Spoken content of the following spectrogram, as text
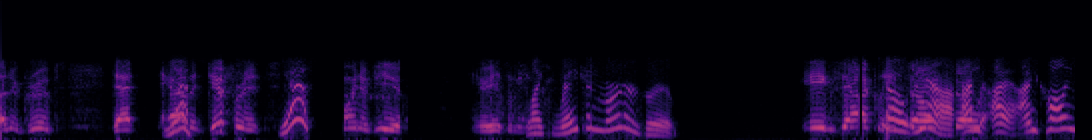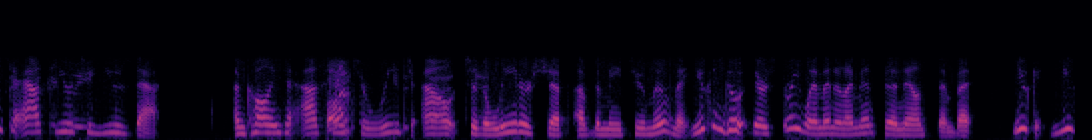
other groups that have yes. a different yes. point of view. Here he is again. Like rape and murder groups. Exactly. So, so yeah, so I'm I, I'm calling to ask you to use that. I'm calling to ask you to reach out to the leadership of the Me Too movement. You can go. There's three women, and I meant to announce them, but you can, you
